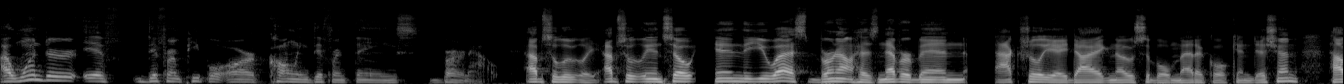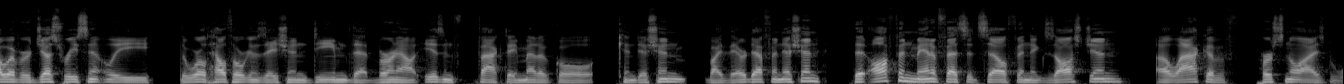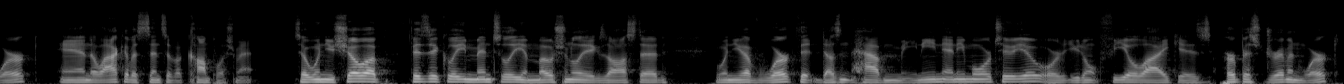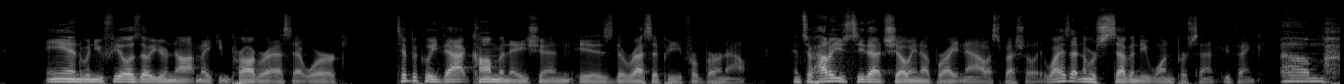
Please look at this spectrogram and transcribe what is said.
I wonder if different people are calling different things burnout. Absolutely. Absolutely. And so in the US, burnout has never been actually a diagnosable medical condition. However, just recently, the World Health Organization deemed that burnout is, in fact, a medical condition by their definition that often manifests itself in exhaustion, a lack of personalized work, and a lack of a sense of accomplishment. So when you show up physically, mentally, emotionally exhausted, when you have work that doesn't have meaning anymore to you or you don't feel like is purpose driven work and when you feel as though you're not making progress at work typically that combination is the recipe for burnout and so how do you see that showing up right now especially why is that number 71% do you think um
